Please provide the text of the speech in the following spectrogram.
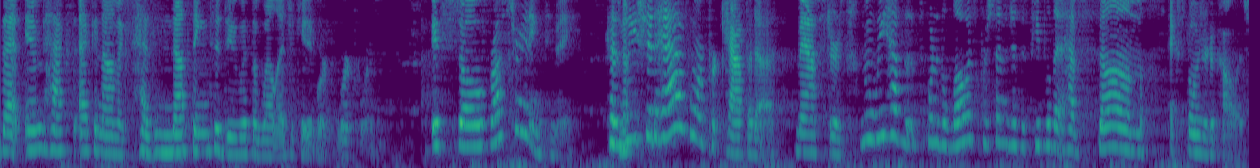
that impacts economics has nothing to do with a well-educated work- workforce. It's so frustrating to me because No. we should have more per capita masters. I mean, we have it's one of the lowest percentages of people that have some exposure to college.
